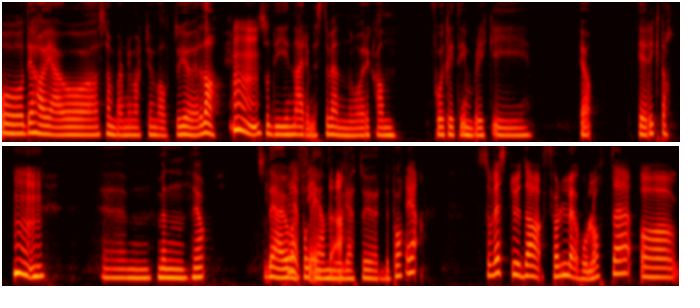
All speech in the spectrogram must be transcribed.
Og det har jeg og samboeren min Martin valgt å gjøre, da. Mm. Så de nærmeste vennene våre kan få et lite innblikk i ja, Erik, da. Mm. Um, men ja. Så det er jo i er hvert fall én mulighet å gjøre det på. Ja. Så hvis du da følger hun Lotte og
